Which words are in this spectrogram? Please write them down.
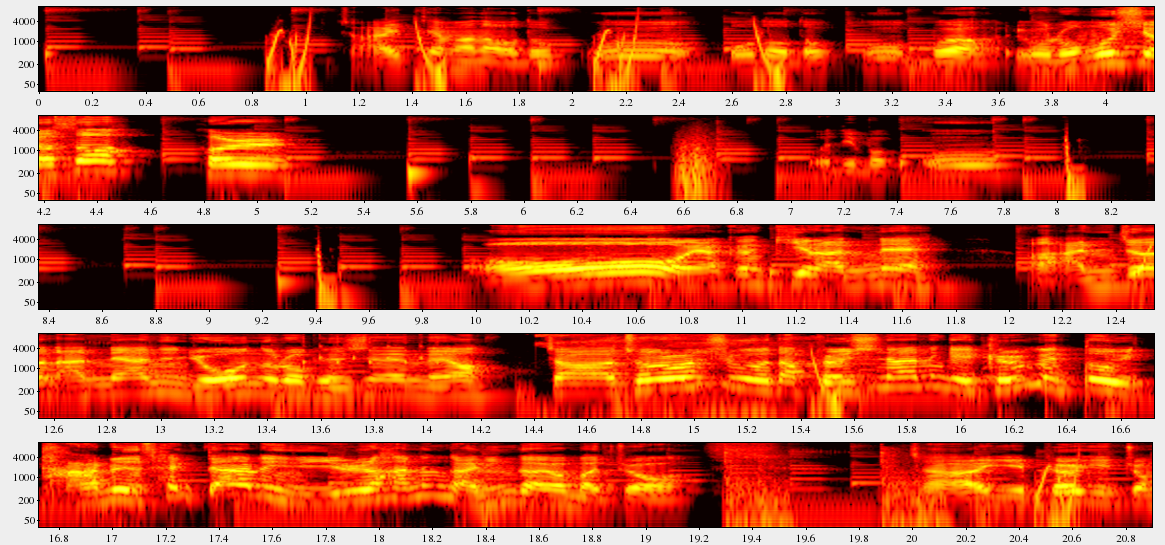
자 아이템 하나 얻었고 옷 얻었고. 뭐야 이거 로봇이었어? 헐. 옷 입었고. 오 약간 길 안내 아, 안전 안내하는 요원으로 변신했네요. 자 저런 식으로 다 변신하는 게 결국엔 또 다른 색다른 일을 하는 거 아닌가요 맞죠? 자 이게 벽이 좀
